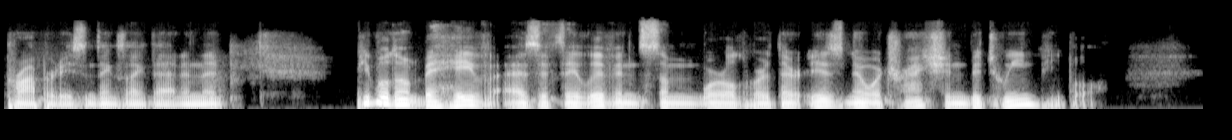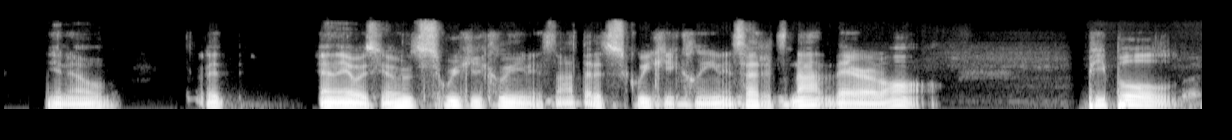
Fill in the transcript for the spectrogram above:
properties and things like that and that people don't behave as if they live in some world where there is no attraction between people. You know, it and they always go it's squeaky clean. It's not that it's squeaky clean it's that it's not there at all. People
